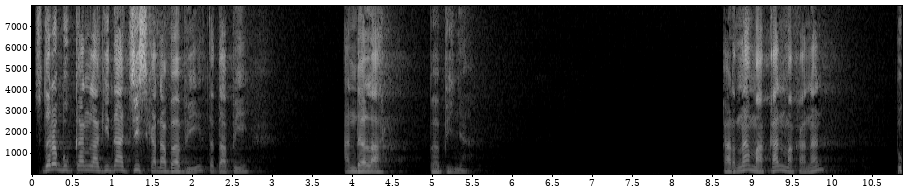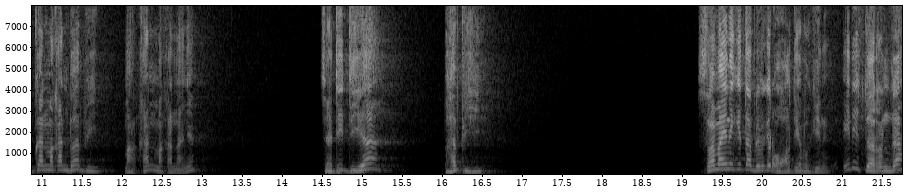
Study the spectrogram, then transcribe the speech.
saudara bukan lagi najis karena babi, tetapi andalah babinya. Karena makan makanan bukan makan babi, makan makanannya. Jadi dia babi. Selama ini kita berpikir, oh dia begini. Ini sudah rendah.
